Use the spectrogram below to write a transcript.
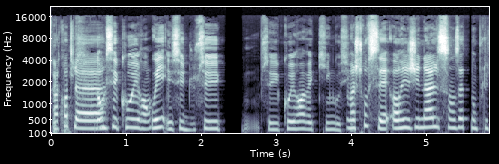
Par court. contre, le... Donc c'est cohérent. Oui. Et c'est c'est cohérent avec King aussi. Moi, je trouve que c'est original sans être non plus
